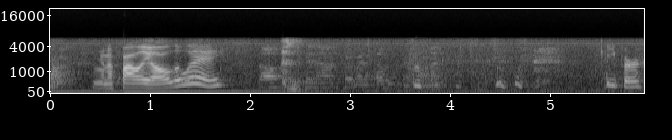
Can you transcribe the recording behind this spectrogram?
I'm gonna follow you all the way. I'll sit down and put my thumbprint on it. Keep her.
